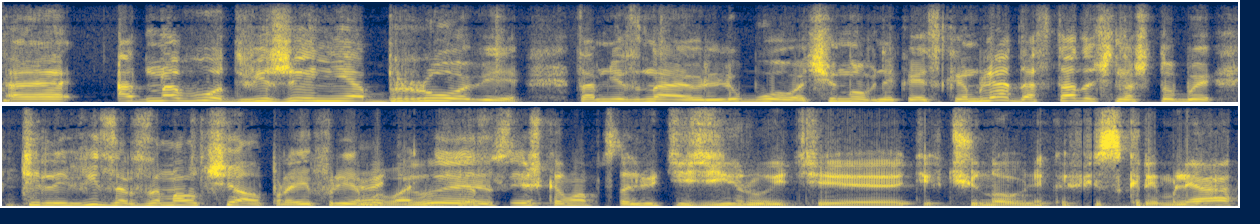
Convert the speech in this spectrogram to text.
э, одного движения брови, там, не знаю, любого чиновника из Кремля достаточно, чтобы телевизор замолчал про Ефремова. Вы Если... слишком абсолютизируете этих чиновников из Кремля,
